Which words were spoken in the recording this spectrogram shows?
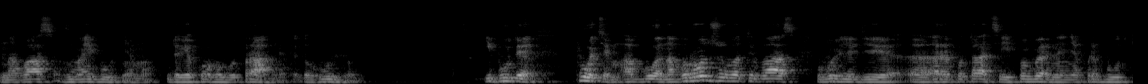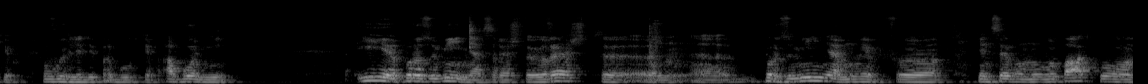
на вас в майбутньому, до якого ви прагнете, до Goodwill. І буде потім або нагороджувати вас у вигляді е, репутації повернення прибутків у вигляді прибутків, або ні. І порозуміння, зрештою, решт. е, е, Порозуміння ми в кінцевому випадку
